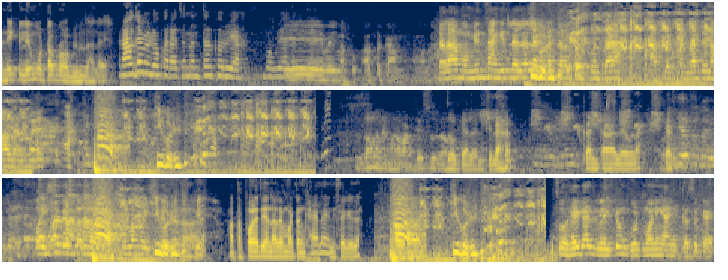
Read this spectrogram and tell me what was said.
आणि एक लय मोठा प्रॉब्लेम झालाय. राहू द्या व्हिडिओ करायचा नंतर करूया. बघूया नंतर. ए बाई नको. आता काम. त्याला मम्मीने सांगितलेलं लग्नात जरा संपून जा. आपल्या खानदानचं नाव झालं पाहिजे. सुजा म्हणे मला वाटते सुजा झोप यायला लागली तिला. कंटाळा आला एवढा. त्यात पैसे देत नाही मला. तुला पैसे देत नाही. आता पळत येणार आहे मटण खायला आणि सगळेजण. सो हे guys welcome good morning and कसं काय?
